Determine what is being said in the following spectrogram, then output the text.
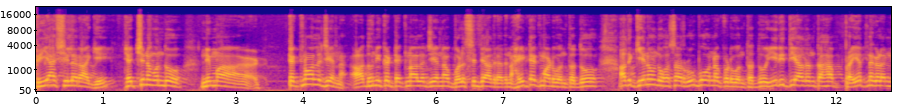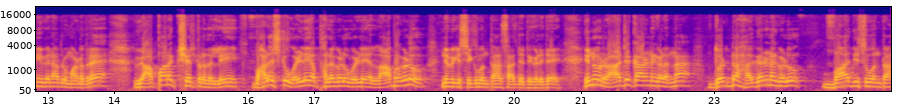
ಕ್ರಿಯಾಶೀಲರಾಗಿ, ಹೆಚ್ಚಿನ ಒಂದು ನಿಮ್ಮ ಟೆಕ್ನಾಲಜಿಯನ್ನು ಆಧುನಿಕ ಟೆಕ್ನಾಲಜಿಯನ್ನು ಬಳಸಿದ್ದೇ ಆದರೆ ಅದನ್ನು ಹೈಟೆಕ್ ಮಾಡುವಂಥದ್ದು, ಅದಕ್ಕೆ ಏನೋ ಒಂದು ಹೊಸ ರೂಪವನ್ನು ಕೊಡುವಂಥದ್ದು, ಈ ರೀತಿಯಾದಂತಹ ಪ್ರಯತ್ನಗಳನ್ನು ನೀವೇನಾದರೂ ಮಾಡಿದ್ರೆ ವ್ಯಾಪಾರ ಕ್ಷೇತ್ರದಲ್ಲಿ ಬಹಳಷ್ಟು ಒಳ್ಳೆಯ ಫಲಗಳು, ಒಳ್ಳೆಯ ಲಾಭಗಳು ನಿಮಗೆ ಸಿಗುವಂತಹ ಸಾಧ್ಯತೆಗಳಿದೆ. ಇನ್ನು ರಾಜಕಾರಣಿಗಳನ್ನು ದೊಡ್ಡ ಹಗರಣಗಳು ಬಾಧಿಸುವಂತಹ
